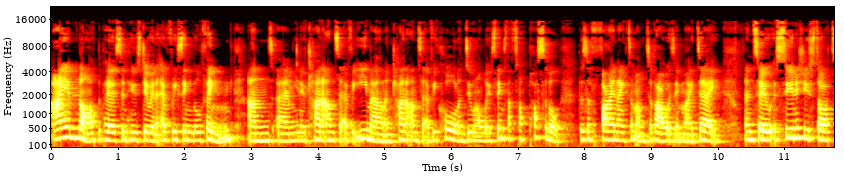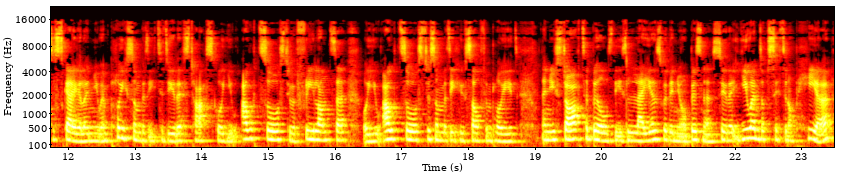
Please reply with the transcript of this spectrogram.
I am not the person who's doing every single thing and, um, you know, trying to answer every email and trying to answer every call and doing all those things. That's not possible. There's a finite amount of hours in my day. And so as soon as you start to scale and you employ somebody to do this task or you outsource to a freelancer or you outsource to somebody who's self-employed and you start to build these layers within your business so that you end up sitting up here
